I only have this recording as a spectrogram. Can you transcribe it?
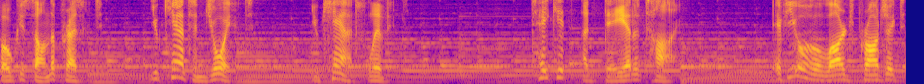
focus on the present. You can't enjoy it. You can't live it. Take it a day at a time. If you have a large project,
